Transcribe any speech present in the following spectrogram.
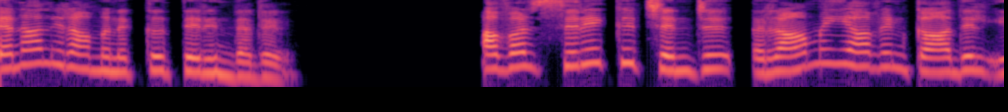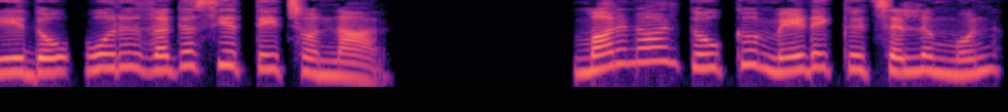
தெனாலிராமனுக்கு தெரிந்தது. அவர் சிறைக்குச் சென்று ராமையாவின் காதில் ஏதோ ஒரு ரகசியத்தைச் சொன்னார். மறுநாள் தூக்கு மேடைக்குச் செல்லும் முன்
